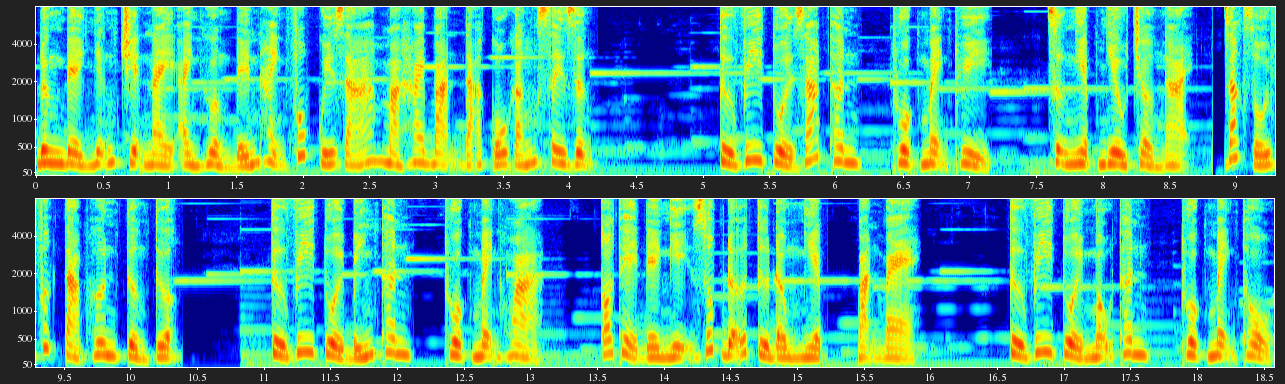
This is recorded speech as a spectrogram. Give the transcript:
Đừng để những chuyện này ảnh hưởng đến hạnh phúc quý giá mà hai bạn đã cố gắng xây dựng. Tử vi tuổi giáp thân thuộc mệnh thủy, sự nghiệp nhiều trở ngại, rắc rối phức tạp hơn tưởng tượng. Tử vi tuổi bính thân thuộc mệnh hỏa, có thể đề nghị giúp đỡ từ đồng nghiệp, bạn bè. Tử vi tuổi mậu thân thuộc mệnh thổ,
